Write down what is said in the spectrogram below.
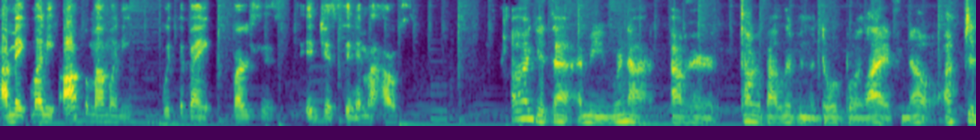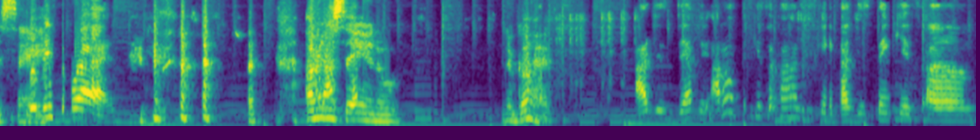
I make money off of my money with the bank versus it just sitting in my house. Oh, I get that. I mean, we're not out here talking about living the dope boy life. No, I'm just saying. You'll be surprised. I'm just saying. No, go ahead. I just definitely I don't think it's a Ponzi scheme. I just think it's um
